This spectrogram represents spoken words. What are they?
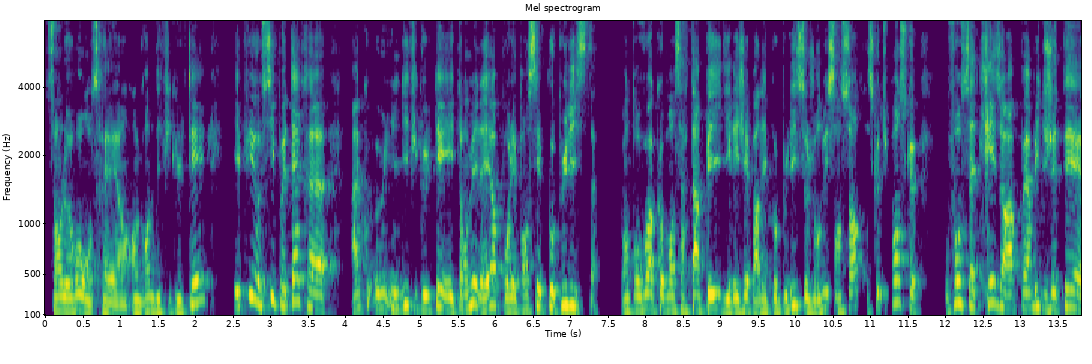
sans l'euro, on serait en, grande difficulté. Et puis aussi peut-être euh, une difficulté, et tant mieux d'ailleurs, pour les pensées populistes. Quand on voit comment certains pays dirigés par des populistes aujourd'hui s'en sortent, est-ce que tu penses que, au fond, cette crise aura permis de jeter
